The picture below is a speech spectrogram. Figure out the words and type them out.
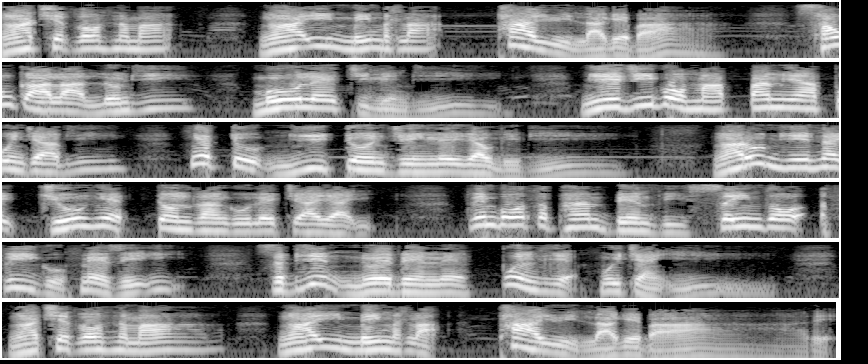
ငါချစ်သောနှမငါဤမိမ့်မလှထ၍လာခဲ့ပါဆောင်းကာလလွန်ပြီးမိုးလဲကြည်လင်ပြီမြေကြီးပေါ်မှပန်းများပွင့်ကြပြီငှက်တို့မြည်တွန်ချိန်လဲရောက်လေပြီငါတို့မြေ၌ဂျိုးငှက်တွန်တန်ကိုလဲကြားရ၏ သင်္ဘောသဖန်းပင်သည်စိမ့်သောအသီးကိုမှဲ့စေ၏စပြစ်နွယ်ပင်လဲပွင့်လျက်မှုကြိုင်၏ငါချစ်သောနှမငါဤမိမ့်မလှထ၍လာခဲ့ပါတဲ့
